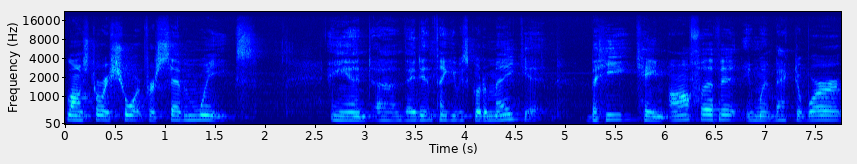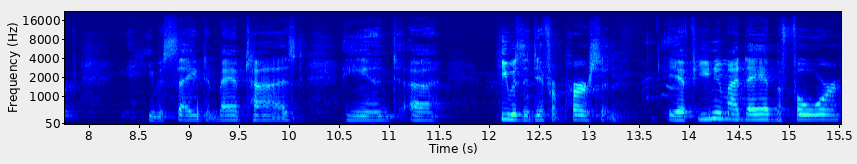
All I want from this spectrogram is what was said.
long story short, for seven weeks. And uh, they didn't think he was going to make it. But he came off of it and went back to work he was saved and baptized. And uh, he was a different person. If you knew my dad before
